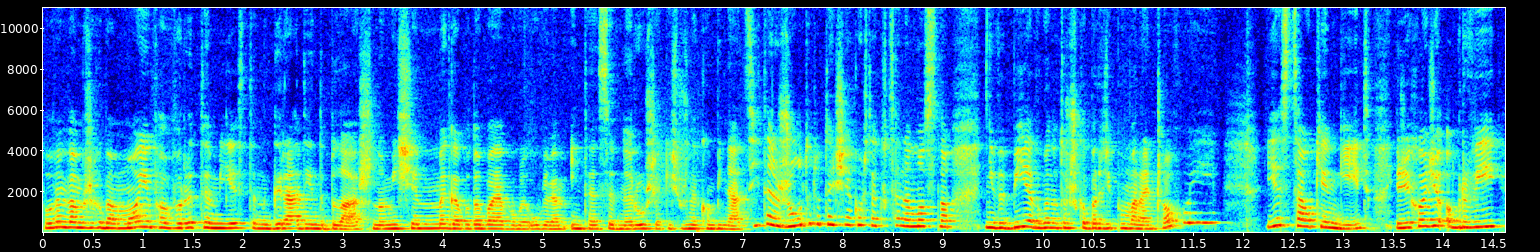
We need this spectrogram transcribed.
Powiem Wam, że chyba moim faworytem jest ten Gradient Blush. No mi się mega podoba, ja w ogóle uwielbiam intensywny róż, jakieś różne kombinacje. Ten żółty tutaj się jakoś tak wcale mocno nie wybija, wygląda troszkę bardziej pomarańczowo i jest całkiem git. Jeżeli chodzi o brwi,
